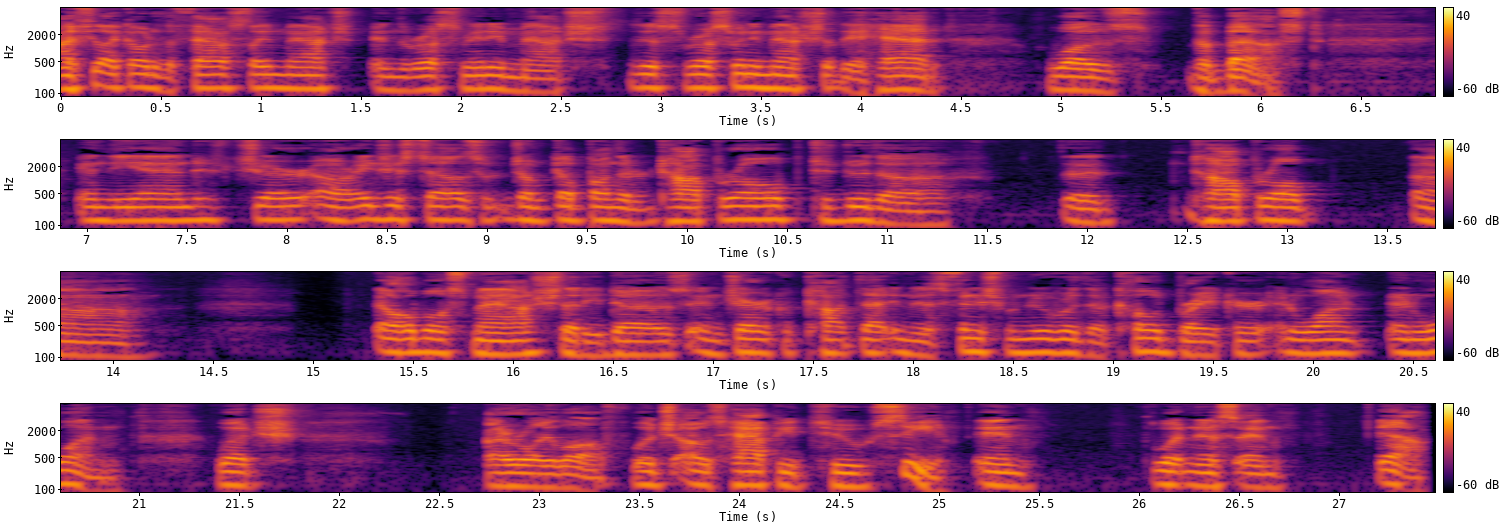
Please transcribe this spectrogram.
I feel like out of the Fastlane match and the WrestleMania match, this WrestleMania match that they had was the best. In the end, Jer- or AJ Styles jumped up on the top rope to do the the top rope uh, elbow smash that he does, and Jericho caught that in his finish maneuver, the Code Breaker, and won and won, which I really love, which I was happy to see and witness, and yeah,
